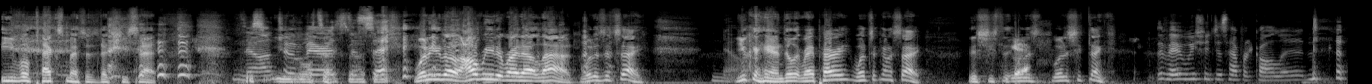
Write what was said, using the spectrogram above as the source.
evil text message that she sent? No, I'm too embarrassed to message. say. What do you know? I'll read it right out loud. What does it say? No, You can handle it, right, Perry? What's it going to say? Is she? Th- Yeah. what, is, what does she think? maybe we should just have her call in.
